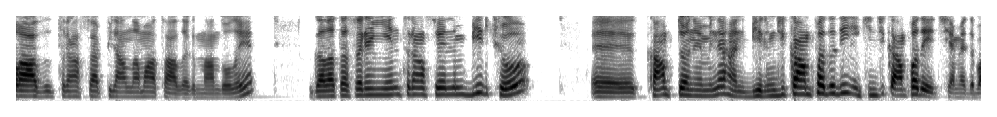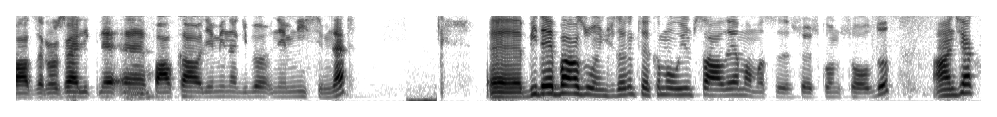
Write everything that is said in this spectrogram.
bazı transfer planlama hatalarından dolayı. Galatasaray'ın yeni transferinin birçoğu e, kamp dönemine hani birinci kampa da değil ikinci kampa da yetişemedi bazıları. Özellikle e, Falcao, Lemina gibi önemli isimler. E, bir de bazı oyuncuların takıma uyum sağlayamaması söz konusu oldu. Ancak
